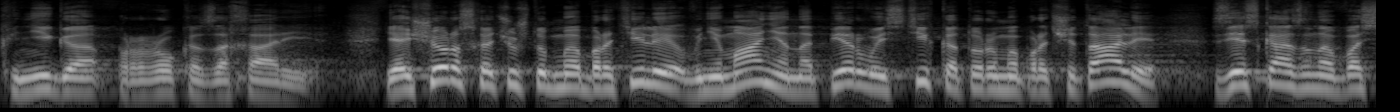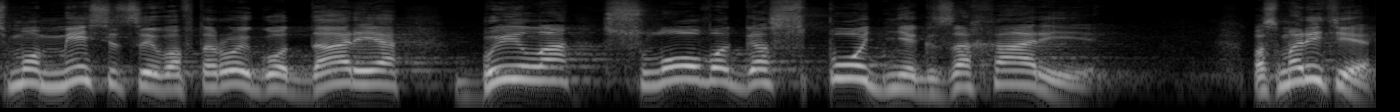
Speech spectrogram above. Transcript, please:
книга пророка Захарии. Я еще раз хочу, чтобы мы обратили внимание на первый стих, который мы прочитали. Здесь сказано, в восьмом месяце, во второй год Дария, было слово Господне к Захарии. Посмотрите,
